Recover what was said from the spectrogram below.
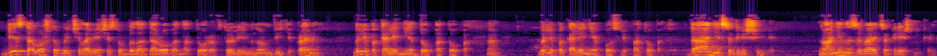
без того, чтобы человечеству была дарована Тора в том или ином виде. Правильно? Были поколения до потопа. Да? Были поколения после потопа. Да, они согрешили. Но они называются грешниками.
